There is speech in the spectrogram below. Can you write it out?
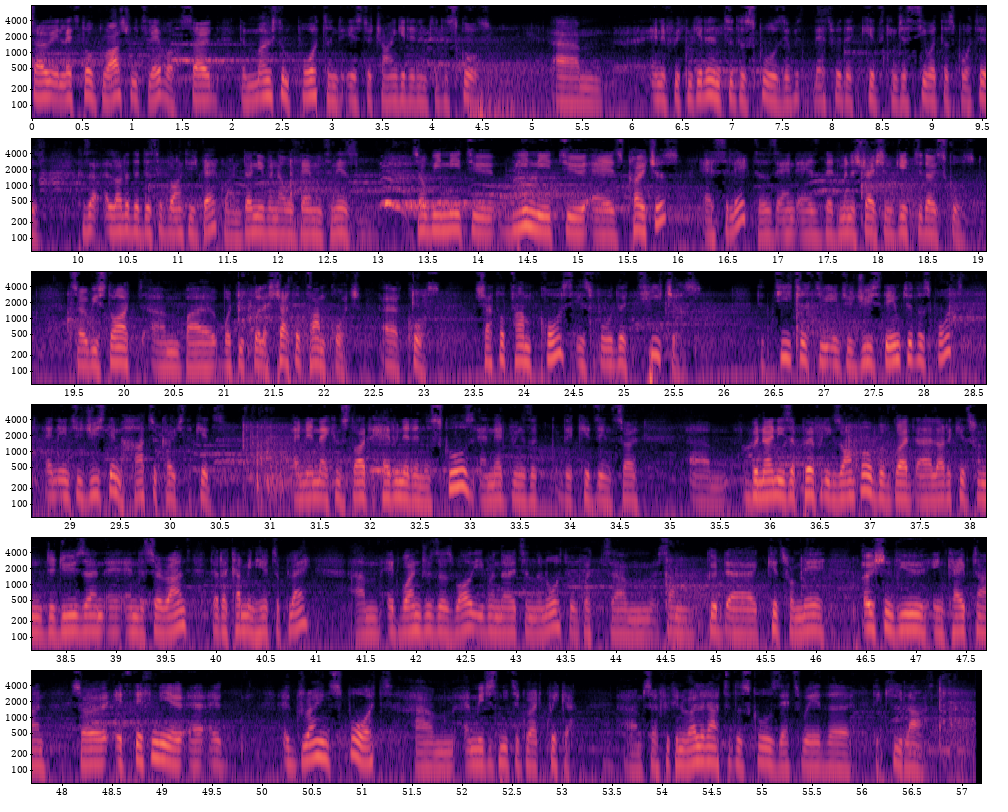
so let's talk grassroots level. So the most important is to try and get it into the schools. Um, and if we can get it into the schools, that's where the kids can just see what the sport is. Because a lot of the disadvantaged background don't even know what badminton is. So we need to, we need to, as coaches, as selectors, and as the administration, get to those schools. So we start um, by what we call a shuttle time course. Uh, course. Shuttle time course is for the teachers. The teachers to introduce them to the sport and introduce them how to coach the kids. And then they can start having it in the schools and that brings the, the kids in. So um, Benoni is a perfect example. We've got a lot of kids from Duduza and, and the surrounds that are coming here to play. Um, at Wanderers as well, even though it's in the north, we've got um, some good uh, kids from there. Ocean View in Cape Town. So it's definitely a, a, a growing sport, um, and we just need to grow it quicker. Um, so if we can roll it out to the schools, that's where the, the key lies.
